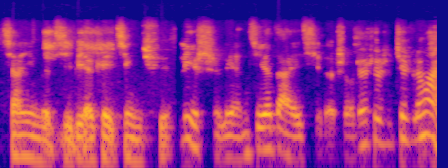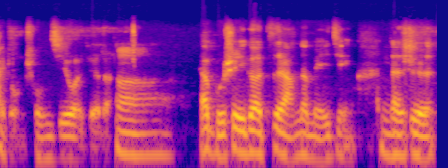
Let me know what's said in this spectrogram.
相应的级别可以进去，历史连接在一起的时候，这就是这是另外一种冲击，我觉得。啊。它不是一个自然的美景，但是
